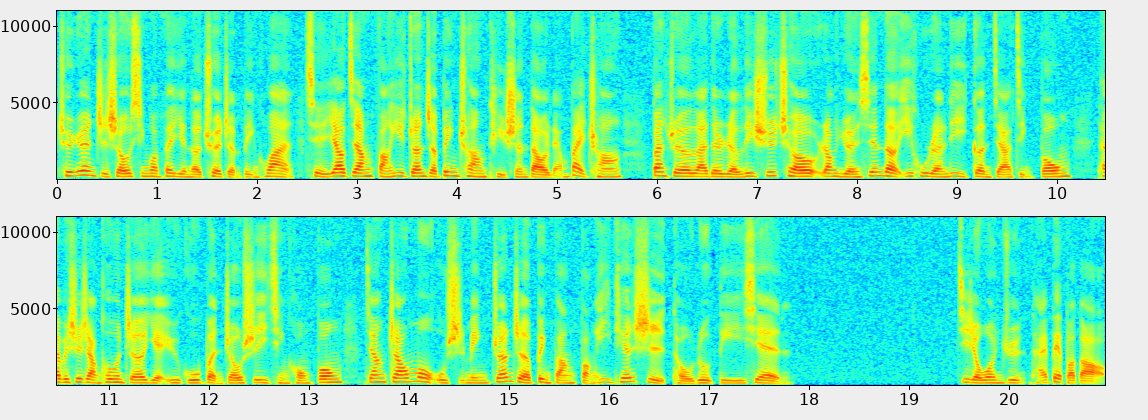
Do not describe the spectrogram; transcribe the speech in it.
全院只收新冠肺炎的确诊病患，且要将防疫专责病床提升到两百床。伴随而来的人力需求，让原先的医护人力更加紧绷。台北市长柯文哲也预估本周是疫情洪峰，将招募五十名专责病房防疫天使投入第一线。记者问俊台北报道。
